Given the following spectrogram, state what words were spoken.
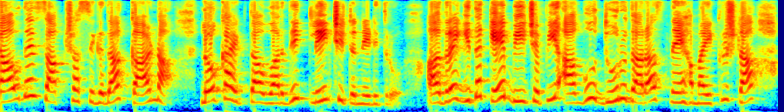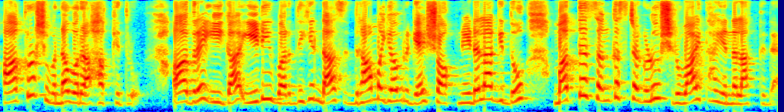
ಯಾವುದೇ ಸಾಕ್ಷ್ಯ ಸಿಗದ ಕಾರಣ ಲೋಕಾಯುಕ್ತ ವರದಿ ಕ್ಲೀನ್ ಚಿಟ್ ನೀಡಿದ್ರು. ಆದರೆ ಇದಕ್ಕೆ ಬಿಜೆಪಿ ಹಾಗೂ ದೂರುದಾರ ಸ್ನೇಹಮಯಿ ಕೃಷ್ಣ ಆಕ್ರೋಶವನ್ನ ಹೊರ ಹಾಕಿದ್ರು ಆದರೆ ಈಗ ಇಡೀ ವರದಿಯಿಂದ ಸಿದ್ದರಾಮಯ್ಯ ಅವರಿಗೆ ಶಾಕ್ ನೀಡಲಾಗಿದ್ದು ಮತ್ತೆ ಸಂಕಷ್ಟಗಳು ಶುರುವಾಯ್ತಾ ಎನ್ನಲಾಗ್ತಿದೆ.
